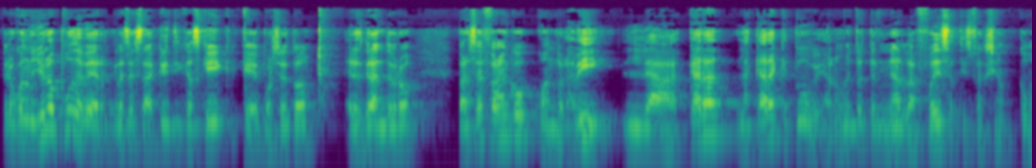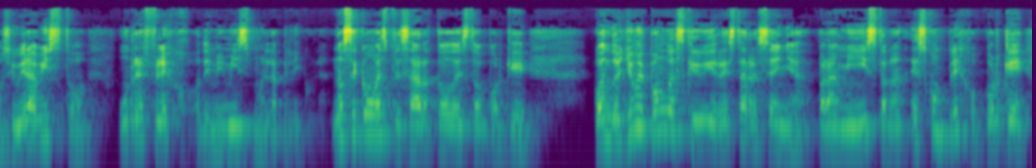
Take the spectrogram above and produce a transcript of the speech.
Pero cuando yo lo pude ver, gracias a Críticas Kick, que por cierto, eres grande, bro para ser franco, cuando la vi, la cara, la cara que tuve al momento de terminarla fue de satisfacción, como si hubiera visto un reflejo de mí mismo en la película. No sé cómo expresar todo esto porque cuando yo me pongo a escribir esta reseña para mi Instagram es complejo porque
